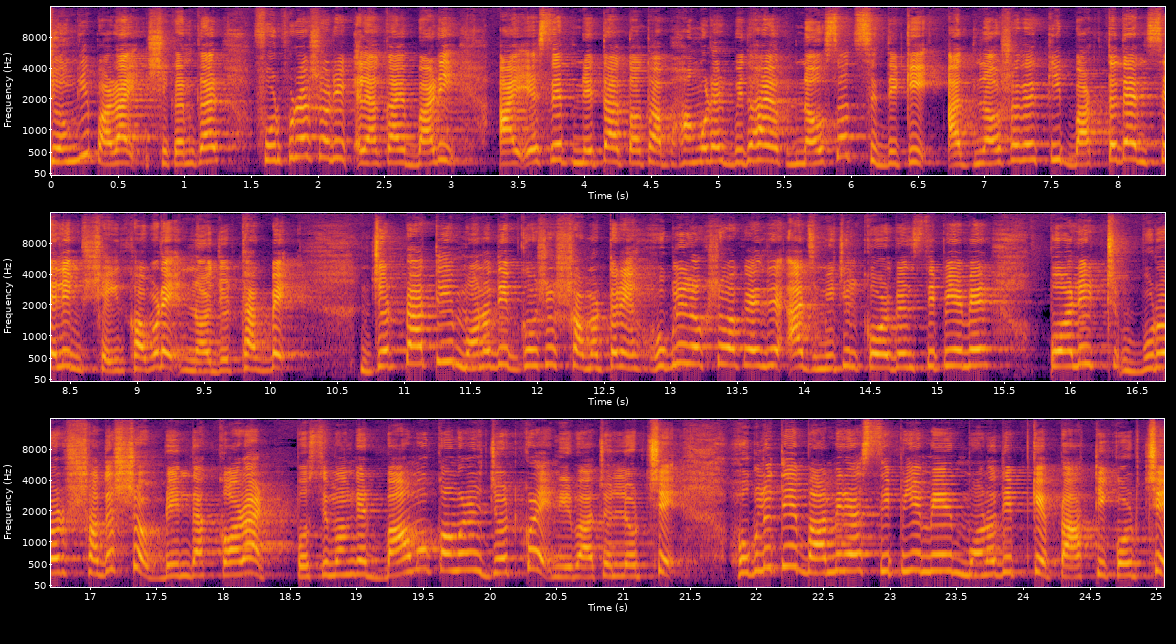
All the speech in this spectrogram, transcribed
জঙ্গিপাড়ায়। সেখানকার ফুরফুরা শরীফ এলাকায় বাড়ি আইএসএফ নেতা তথা ভাঙড়ের বিধায়ক নওসাদ সিদ্দিকী। আজ নওসাদের কি বার্তা দেন সেলিম সেই খবরে নজর থাকবে। জোট প্রার্থী মনোদীপ ঘোষের সমর্থনে হুগলি লোকসভা কেন্দ্রে আজ মিছিল করবেন সিপিএম এর পলিট ব্যুরোর সদস্য বৃন্দা করাট পশ্চিমবঙ্গের বাম ও কংগ্রেস জোট করে নির্বাচন লড়ছে। হুগলিতে বামেরা সিপিএম এর মনোদীপকে প্রার্থী করছে।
